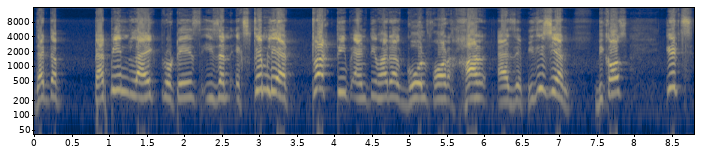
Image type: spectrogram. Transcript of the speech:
that the papain-like protease is an extremely attractive antiviral goal for her as a physician because its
